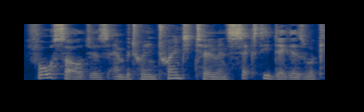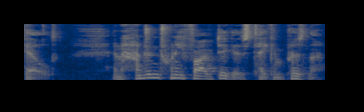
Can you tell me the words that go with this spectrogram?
Four soldiers and between 22 and 60 diggers were killed, and 125 diggers taken prisoner.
